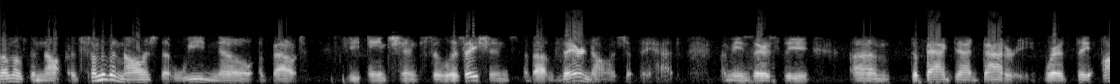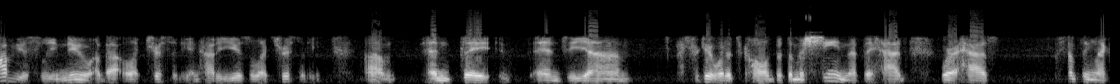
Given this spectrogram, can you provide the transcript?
some of the no- some of the knowledge that we know about the ancient civilizations, about their knowledge that they had. I mean, there's the um, the Baghdad battery, where they obviously knew about electricity and how to use electricity. Um, and they and the um I forget what it's called, but the machine that they had where it has something like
